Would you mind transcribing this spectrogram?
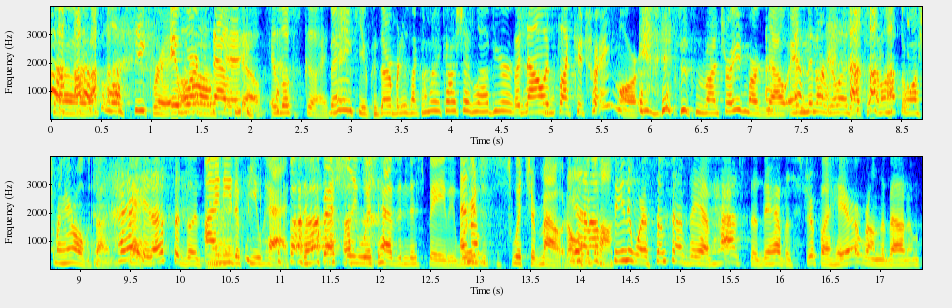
so that's a little secret. It works Oh, out okay. though. It looks good. Thank you, because everybody's like, "Oh my gosh, I love your." But now it's like your trademark. it's my trademark now. And then I realized I don't have to wash my hair all the time. It's hey, great. that's a good thing. I need a few hats, especially with having this baby. We're And gonna I'm- switch them out all Yeah, the and time. I've seen it where sometimes they have hats that they have a strip of hair around the bottom,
